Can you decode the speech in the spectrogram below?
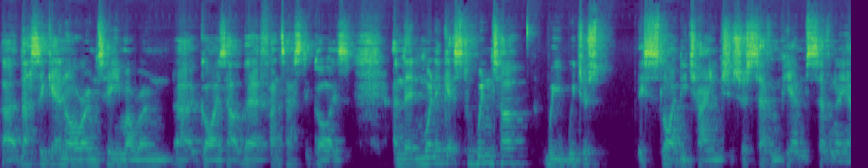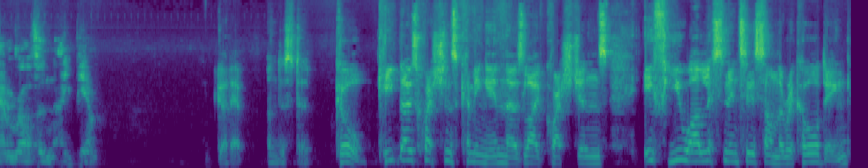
Uh, that's again our own team, our own uh, guys out there, fantastic guys. And then when it gets to winter, we we just it's slightly changed. It's just seven pm to seven am rather than eight pm. Got it. Understood. Cool. Keep those questions coming in, those live questions. If you are listening to this on the recording,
